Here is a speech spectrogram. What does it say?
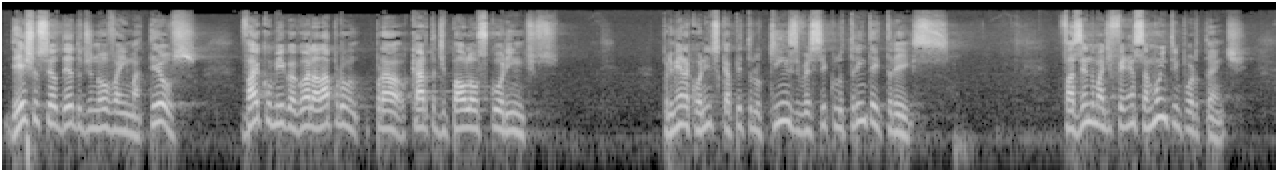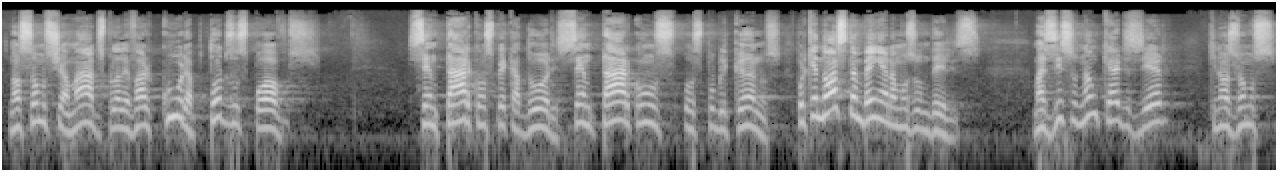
Deixa o seu dedo de novo aí em Mateus, Vai comigo agora lá para a carta de Paulo aos Coríntios. 1 Coríntios capítulo 15, versículo 33. Fazendo uma diferença muito importante. Nós somos chamados para levar cura a todos os povos. Sentar com os pecadores, sentar com os, os publicanos, porque nós também éramos um deles. Mas isso não quer dizer que nós vamos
